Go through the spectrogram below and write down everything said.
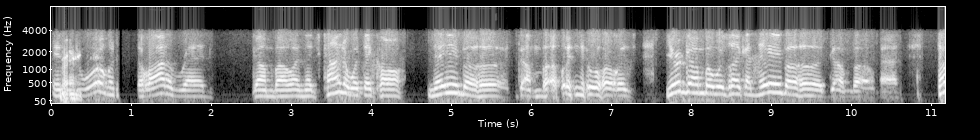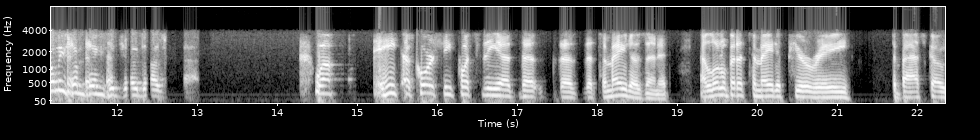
in Right. New Orleans, a lot of red gumbo, and it's kind of what they call neighborhood gumbo in New Orleans. Your gumbo was like a neighborhood gumbo, man. Tell me some things that Joe does with that. Well, he of course he puts the uh, the the the tomatoes in it. A little bit of tomato puree, Tabasco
